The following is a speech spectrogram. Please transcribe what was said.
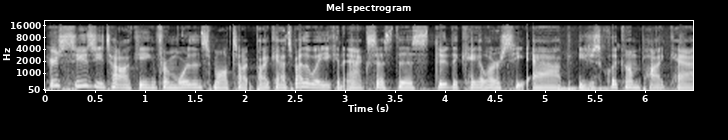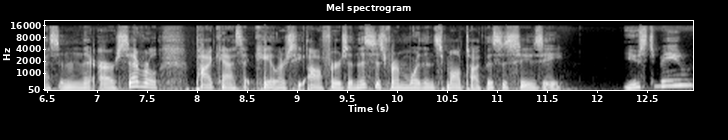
here's Susie talking from More Than Small Talk podcast. By the way, you can access this through the KLRC app. You just click on podcasts, and then there are several podcasts that KLRC offers. And this is from More Than Small Talk. This is Susie. used to be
